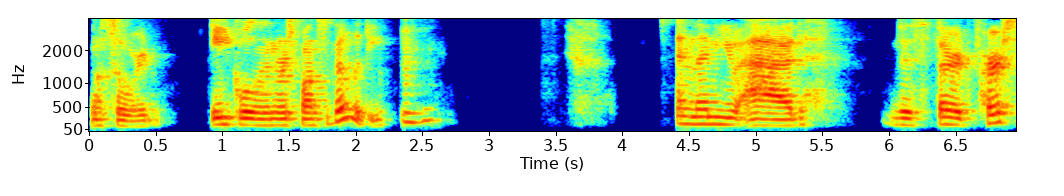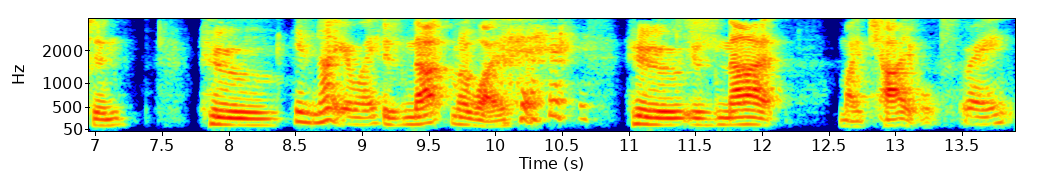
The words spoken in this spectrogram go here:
what's the word equal in responsibility. Mhm. And then you add this third person who is not your wife. is not my wife who is not my child, right.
